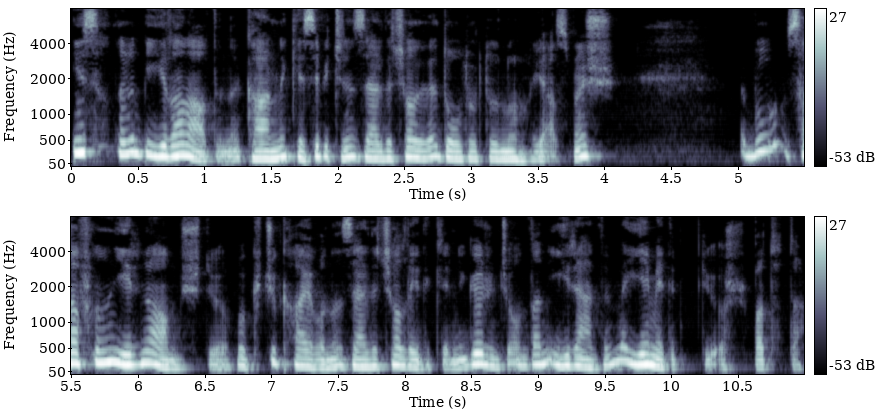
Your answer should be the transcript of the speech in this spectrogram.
insanların bir yılan aldığını, karnını kesip içini zerdeçal ile doldurduğunu yazmış. Bu safranın yerini almış diyor. Bu küçük hayvanı zerdeçal yediklerini görünce ondan iğrendim ve yemedim diyor Batuta.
